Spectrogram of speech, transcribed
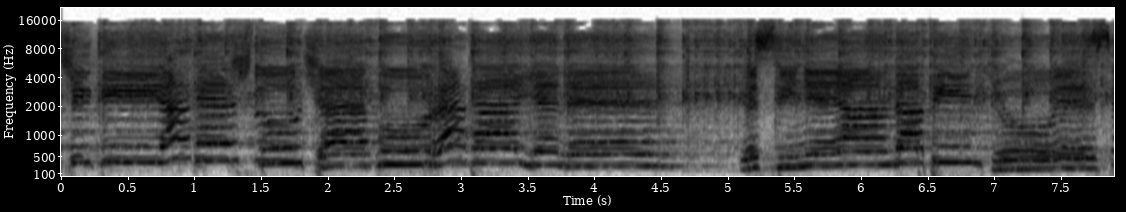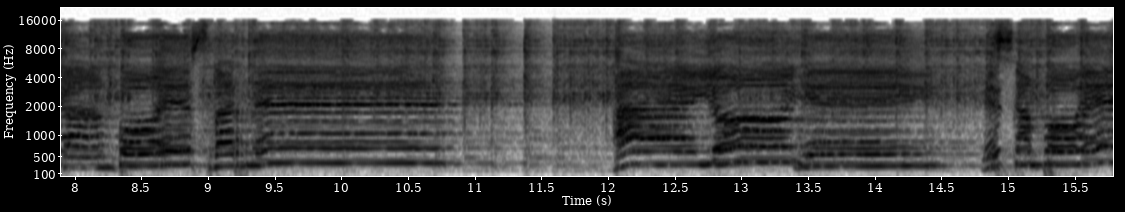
txikiak ez dutxak urrakaienen. Ez zinean da pintxo ez kanpo ez barne. Aioiei ez kanpo ez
